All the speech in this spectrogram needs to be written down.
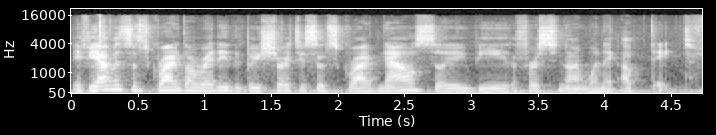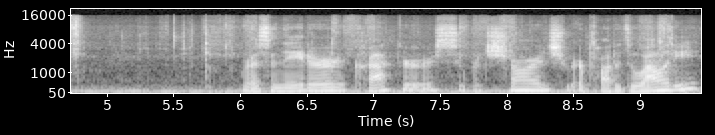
if you haven't subscribed already, be sure to subscribe now so you'll be the first to know when I update. Resonator, Cracker, Supercharge, Rare Pot of Duality,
